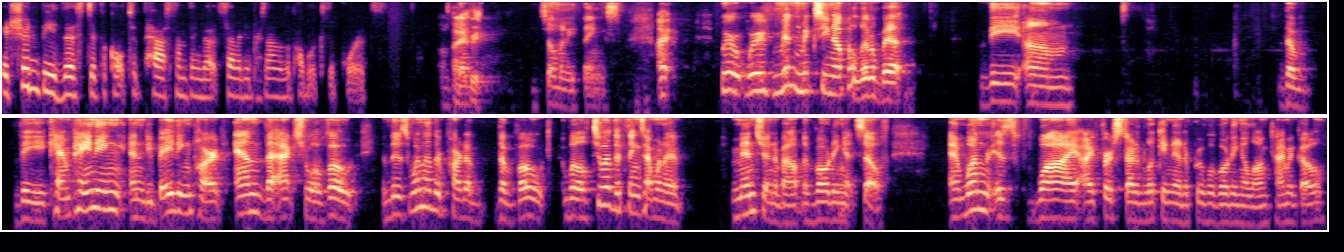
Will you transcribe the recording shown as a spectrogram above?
it shouldn't be this difficult to pass something that 70% of the public supports. I agree. So many things. I we're we've been mixing up a little bit the um the the campaigning and debating part and the actual vote. There's one other part of the vote. Well, two other things I want to mention about the voting itself. And one is why I first started looking at approval voting a long time ago.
